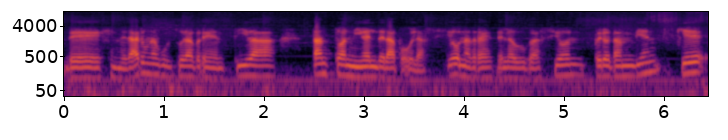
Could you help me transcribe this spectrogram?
de generar una cultura preventiva tanto a nivel de la población, a través de la educación, pero también que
